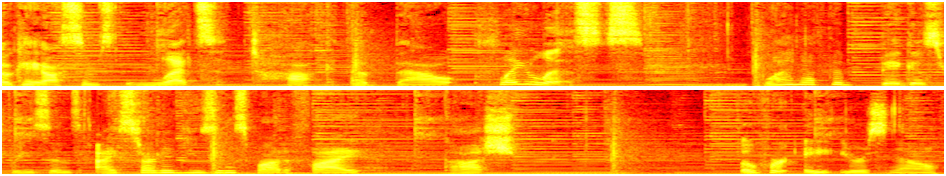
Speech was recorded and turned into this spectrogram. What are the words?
Okay, awesomes, let's talk about playlists. One of the biggest reasons I started using Spotify, gosh, over eight years now,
